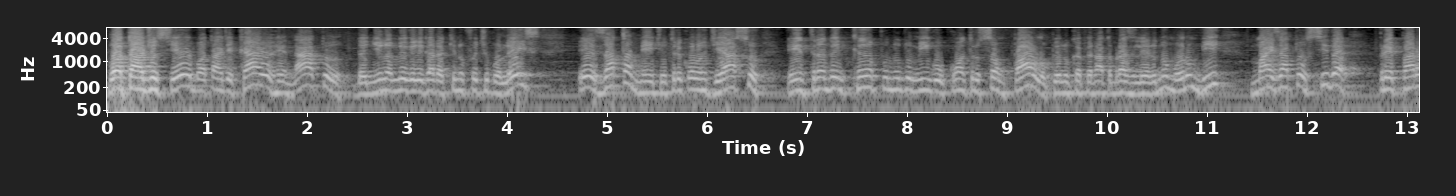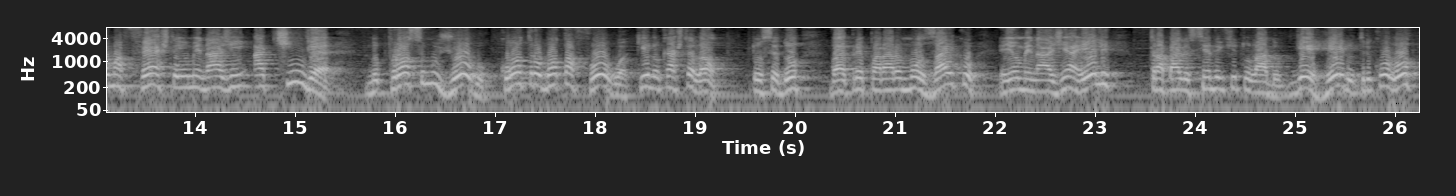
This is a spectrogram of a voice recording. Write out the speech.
Boa tarde, senhor. Boa tarde, Caio, Renato, Danilo, amigo ligado aqui no Futebolês. Exatamente, o tricolor de aço entrando em campo no domingo contra o São Paulo pelo Campeonato Brasileiro no Morumbi, mas a torcida prepara uma festa em homenagem a Tinga no próximo jogo contra o Botafogo aqui no Castelão. O torcedor vai preparar um mosaico em homenagem a ele, trabalho sendo intitulado Guerreiro Tricolor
